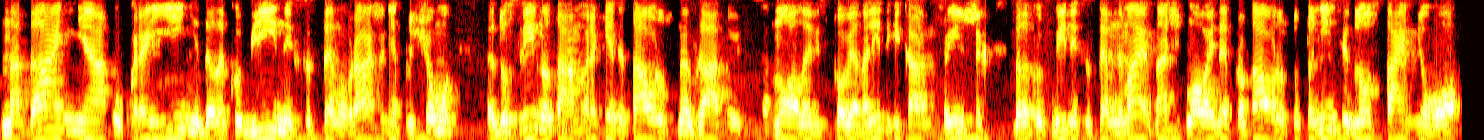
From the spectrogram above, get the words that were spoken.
надання Україні далекобійних систем ураження. Причому дослівно там ракети Таурус не згадуються. Ну але військові аналітики кажуть, що інших далекобійних систем немає. Значить, мова йде про Таурус. Тобто німці до останнього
